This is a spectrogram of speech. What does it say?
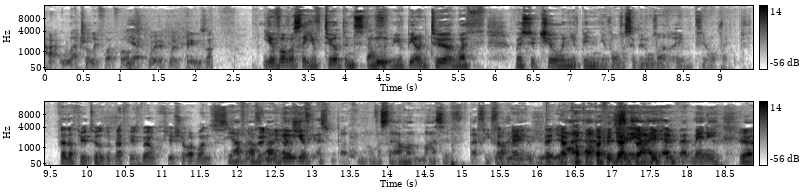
uh, literally flip flops Yeah. with, with paintings on You've obviously you've toured and stuff. Mm. You've been on tour with with Sucio, and you've been you've obviously been over. Um, you know, like did a few tours with Biffy as well a few short ones see, I've, I've uh, you, you've it's, obviously I'm a massive Biffy fan. Mate, mate, yeah, a couple of I- Biffy gigs. I- I- many. yeah.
